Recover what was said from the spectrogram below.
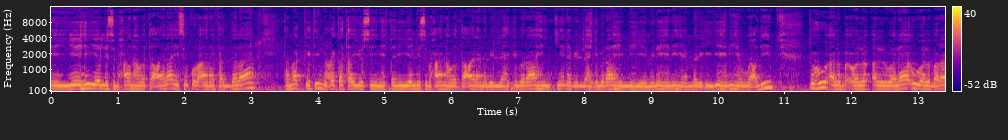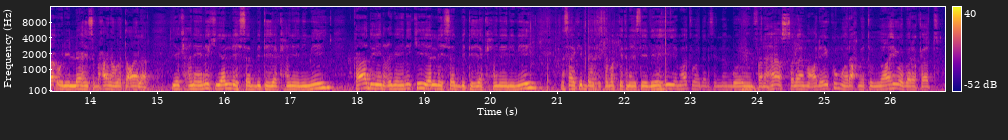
إيه يلي سبحانه وتعالى يسي قرآنك الدلا تمكتي معك تيسينه تني يلي سبحانه وتعالى نبي الله إبراهيم كي نبي الله إبراهيم اللي هي منه نهي مرئية نهي وعدي. تهو الولاء والبراء لله سبحانه وتعالى. يكحنينك يلي سبته يكحنيني مي. كادو ينعبينك يلي سبته يكحنين مي. مساكين درس تبكتنا يسيديه يمات ودرس لنقولهم فنها. السلام عليكم ورحمة الله وبركاته.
